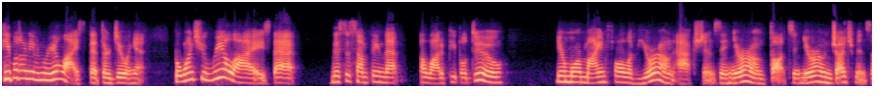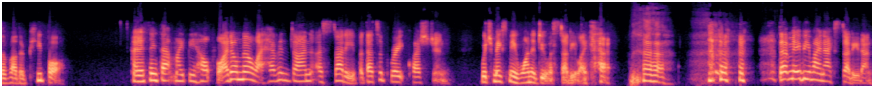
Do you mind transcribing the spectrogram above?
people don't even realize that they're doing it. But once you realize that this is something that a lot of people do, you're more mindful of your own actions and your own thoughts and your own judgments of other people. And I think that might be helpful. I don't know. I haven't done a study, but that's a great question, which makes me want to do a study like that. that may be my next study then.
